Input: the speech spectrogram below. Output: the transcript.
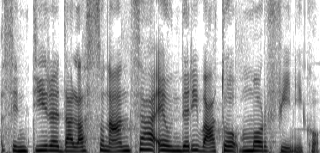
sentire dall'assonanza, è un derivato morfinico,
